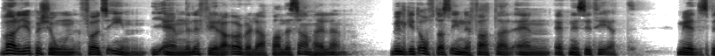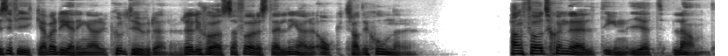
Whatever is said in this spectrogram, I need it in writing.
Varje person föds in i en eller flera överlappande samhällen vilket oftast innefattar en etnicitet, med specifika värderingar, kulturer, religiösa föreställningar och traditioner. Han föds generellt in i ett land.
